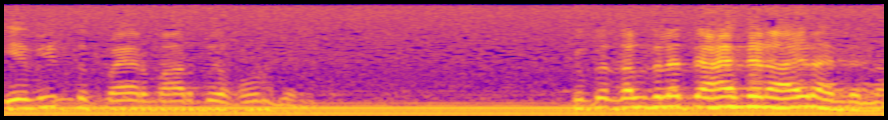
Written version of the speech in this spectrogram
یہ بھی تو پیر مارتے ہو گے۔ کیونکہ دلدلے تے آئے دن آئے رہتے نہ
